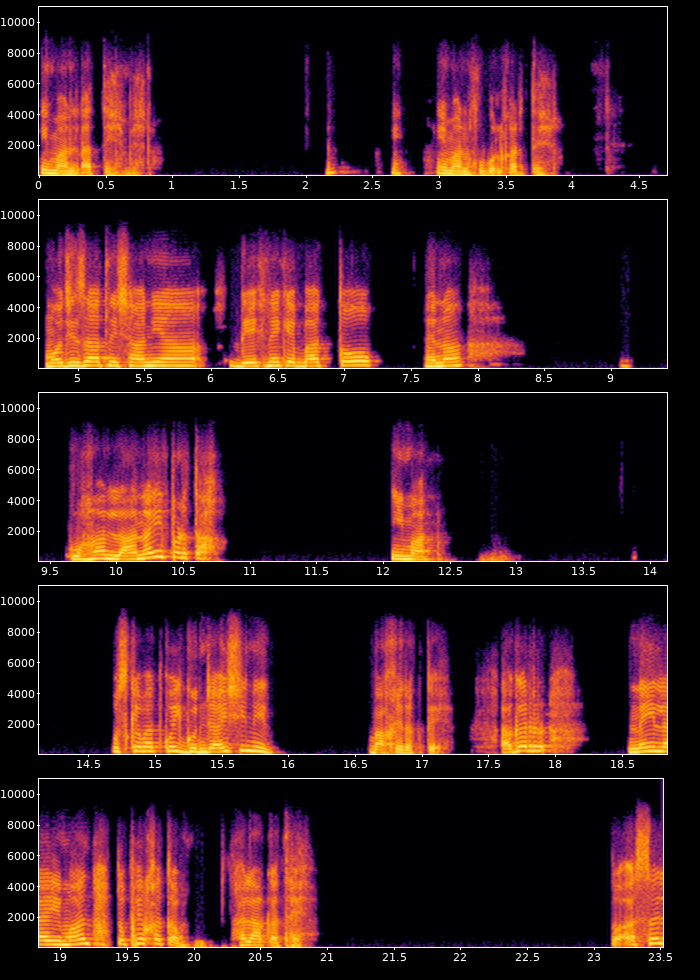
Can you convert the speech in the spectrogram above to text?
ایمان لاتے ہیں۔ ایمان قبول کرتے ہیں۔ معجزات، نشانیاں دیکھنے کے بعد تو ہے نا، وہاں لانا ہی پڑتا۔ ایمان۔ اس کے بعد کوئی گنجائش ہی نہیں باقی رکھتے۔ اگر نہیں لائے ایمان تو پھر ختم، ہلاکت ہے۔ تو اصل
